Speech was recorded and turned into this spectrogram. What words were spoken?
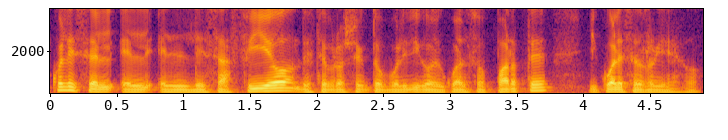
¿Cuál es el, el, desafío de este proyecto político del cual sos parte y cuál es el riesgo?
